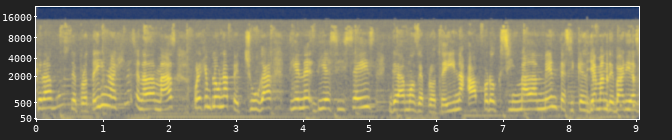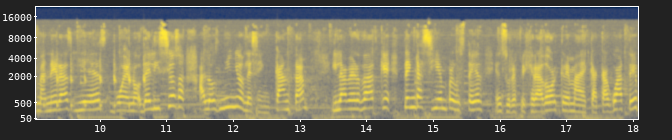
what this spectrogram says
gramos de proteína. Imagínense nada más, por ejemplo, una pechuga tiene 16 gramos de proteína aproximadamente, así que llaman de varias maneras y es, bueno, deliciosa. A los niños les encanta y la verdad que tenga siempre usted en su refrigerador crema de cacahuate,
